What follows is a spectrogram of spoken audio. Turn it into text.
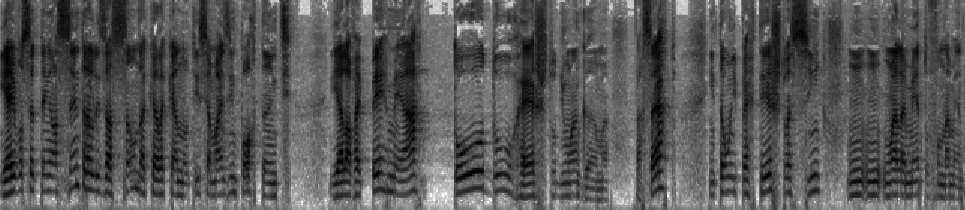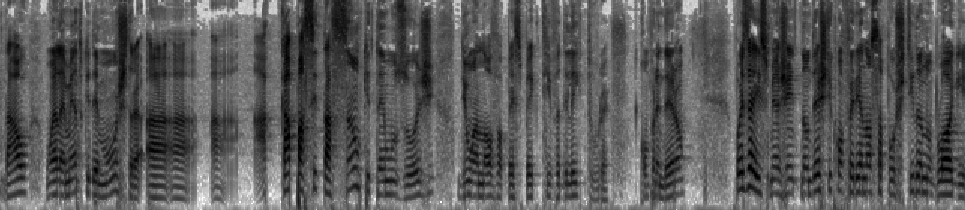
E aí você tem a centralização daquela que é a notícia mais importante. E ela vai permear todo o resto de uma gama. Tá certo? Então, o hipertexto é sim um, um, um elemento fundamental, um elemento que demonstra a, a, a, a capacitação que temos hoje de uma nova perspectiva de leitura. Compreenderam? Pois é isso, minha gente. Não deixe de conferir a nossa apostila no blog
